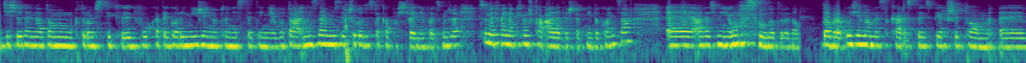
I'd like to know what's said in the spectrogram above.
gdzieś tutaj na tą którąś z tych dwóch kategorii niżej, no to niestety nie, bo ta nie znałam nic lepszego, to jest taka pośrednia, powiedzmy, że w sumie fajna książka, ale też tak nie do końca, e, a zaćmienie umysłu, no to wiadomo. Dobra, później mamy Scars, to jest pierwszy tom. E,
